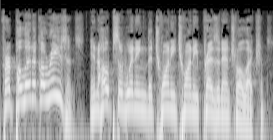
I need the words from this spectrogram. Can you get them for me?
for political reasons in hopes of winning the 2020 presidential elections.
